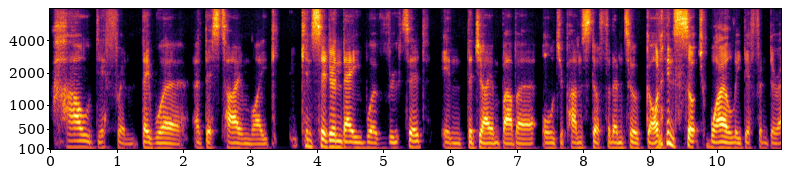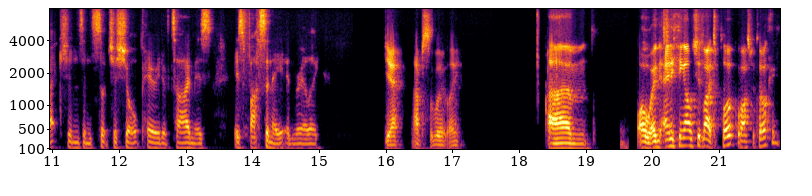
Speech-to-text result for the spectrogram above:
how different they were at this time. Like considering they were rooted in the Giant Baba All Japan stuff, for them to have gone in such wildly different directions in such a short period of time is is fascinating. Really. Yeah, absolutely. Um, oh, and anything else you'd like to plug whilst we're talking?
